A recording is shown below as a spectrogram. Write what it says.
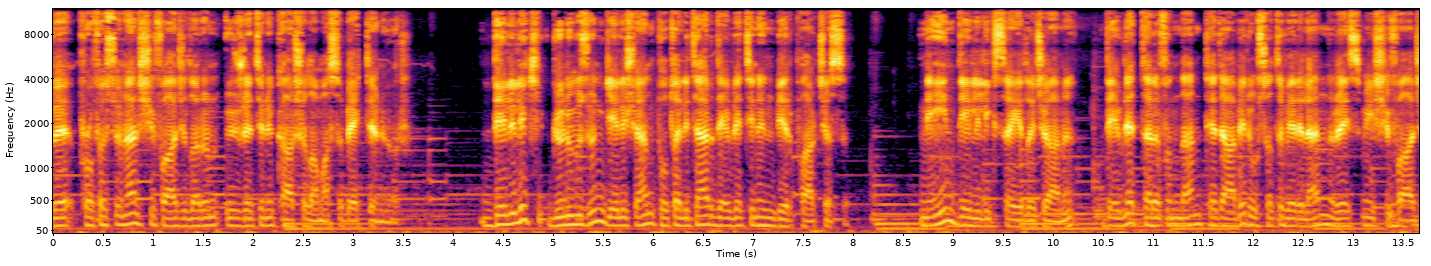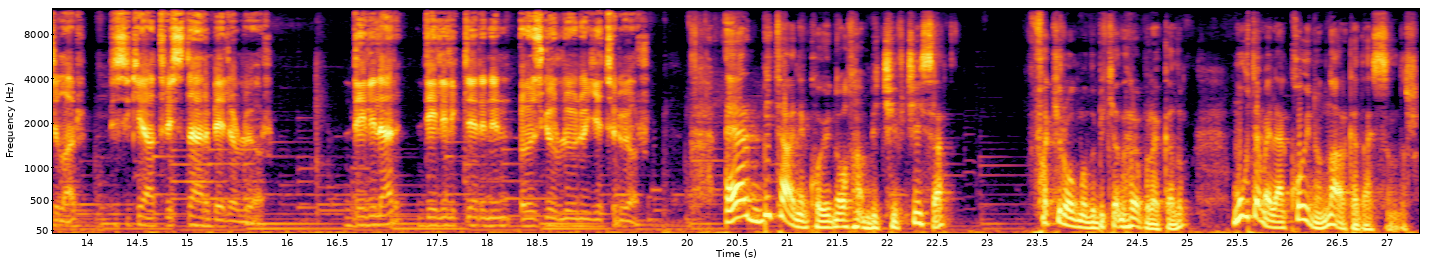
ve profesyonel şifacıların ücretini karşılaması bekleniyor. Delilik günümüzün gelişen totaliter devletinin bir parçası. Neyin delilik sayılacağını devlet tarafından tedavi ruhsatı verilen resmi şifacılar, psikiyatristler belirliyor. Deliler deliliklerinin özgürlüğünü yitiriyor. Eğer bir tane koyunu olan bir çiftçiysen, fakir olmadı bir kenara bırakalım. Muhtemelen koyununla arkadaşsındır.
